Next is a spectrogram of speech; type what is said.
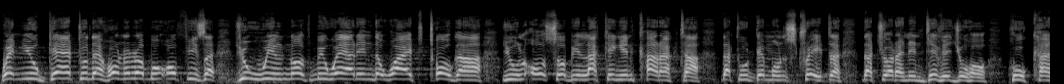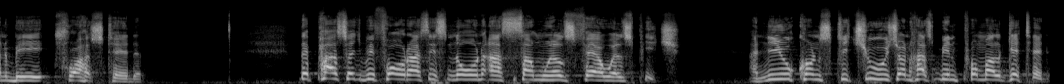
when you get to the honorable office, uh, you will not be wearing the white toga. You will also be lacking in character that will demonstrate that you are an individual who can be trusted. The passage before us is known as Samuel's farewell speech. A new constitution has been promulgated.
